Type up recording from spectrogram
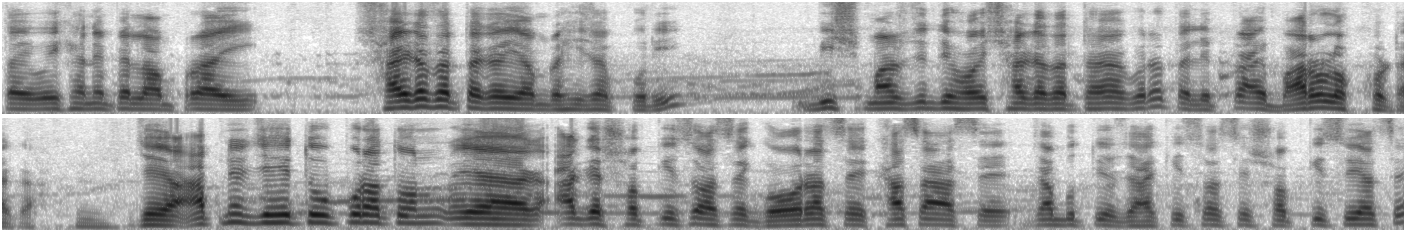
তাই ওইখানে পেলাম প্রায় ষাট হাজার টাকাই আমরা হিসাব করি। বিশ মাস যদি হয় ষাট হাজার টাকা করে তাহলে প্রায় বারো লক্ষ টাকা। যে আপনার যেহেতু পুরাতন আগের সব কিছু আছে ঘর আছে খাঁচা আছে যাবতীয় যা কিছু আছে সব কিছুই আছে।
